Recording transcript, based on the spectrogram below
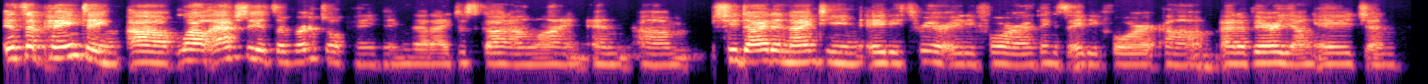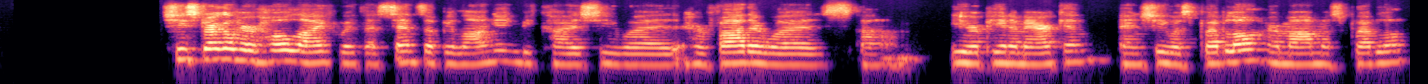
It's a painting, uh, well, actually, it's a virtual painting that I just got online and, um, she died in nineteen eighty-three or eighty-four, I think it's eighty-four, um, at a very young age and she struggled her whole life with a sense of belonging because she was, her father was, um, European American and she was Pueblo, her mom was Pueblo.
